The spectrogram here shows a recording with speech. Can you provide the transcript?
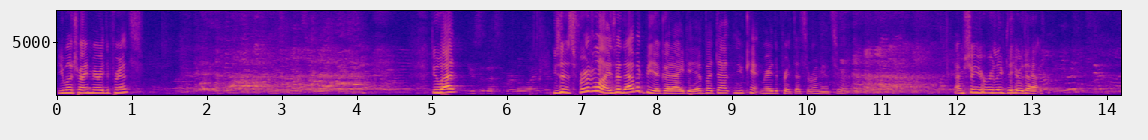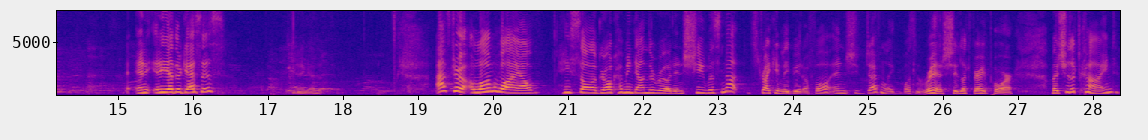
You want to try and marry the prince? Do what? Use it as fertilizer? Use it as fertilizer. That would be a good idea, but that you can't marry the prince. That's the wrong answer. I'm sure you're relieved to hear that. Any, any other guesses? Any? After a long while, he saw a girl coming down the road, and she was not strikingly beautiful, and she definitely wasn't rich. She looked very poor. But she looked kind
